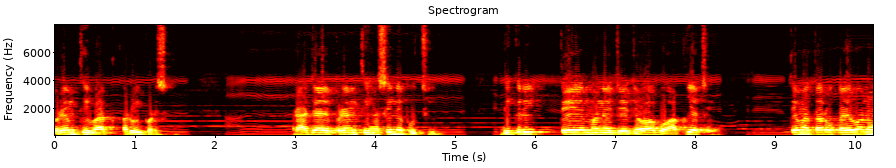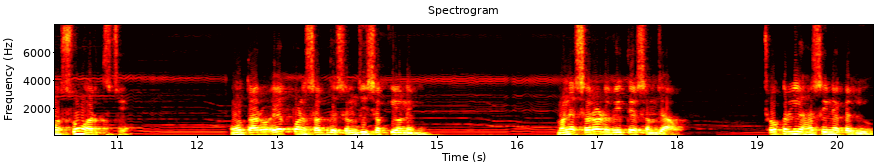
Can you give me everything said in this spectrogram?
પ્રેમથી વાત કરવી પડશે. રાજાએ પ્રેમથી હસીને પૂછ્યું, દીકરી, તે મને જે જવાબો આપ્યા છે, તેમાં તારો કહેવાનો શું અર્થ છે? હું તારો એક પણ શબ્દ સમજી શક્યો નહીં. મને સરળ રીતે સમજાવ. છોકરીએ હસીને કહ્યું,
